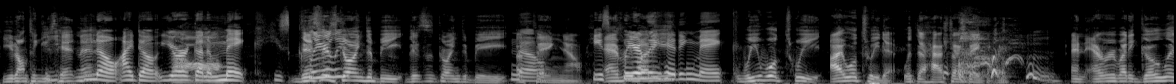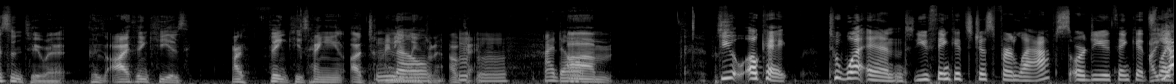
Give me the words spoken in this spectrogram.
You don't think he's hitting it? no, I don't. You're Aw. gonna make. He's clearly. This is going to be. This is going to be no. a thing now. He's Everybody- clearly hitting make. We will tweet. I will tweet it with the hashtag bacon, and everybody go listen to it because I think he is. I think he's hanging a tiny No. link from it. Okay. I don't. Um. do you? Okay. To what end? You think it's just for laughs, or do you think it's like Uh,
